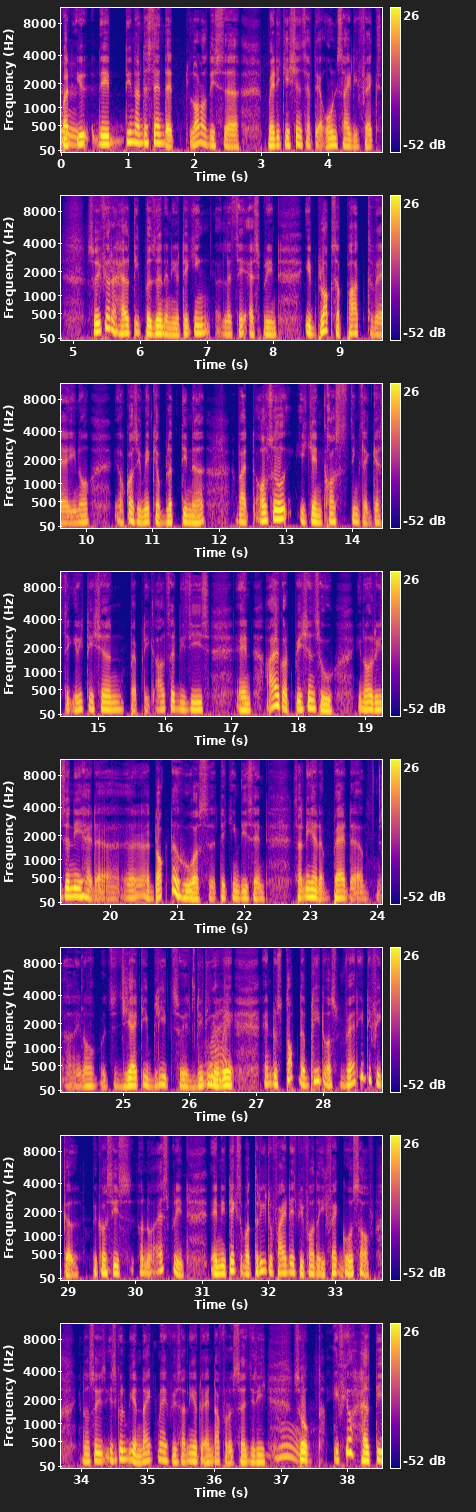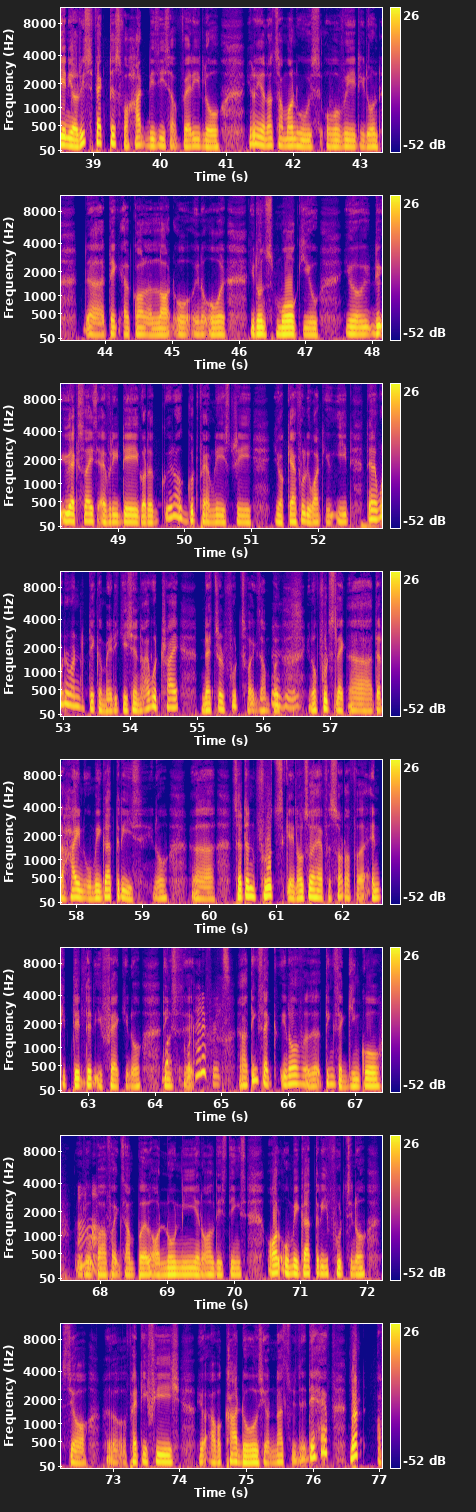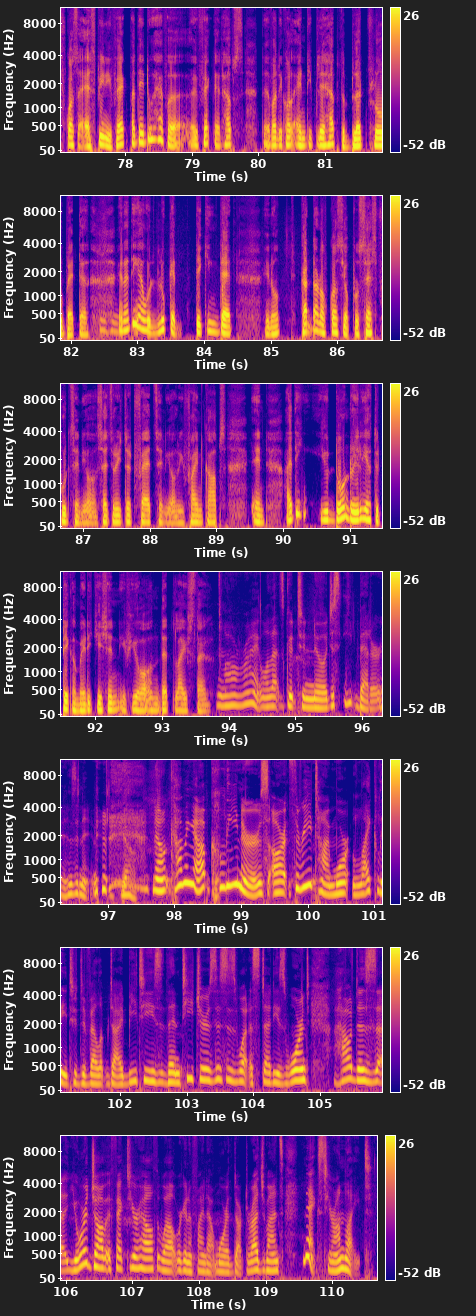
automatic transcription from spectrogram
But you, they didn't understand that a lot of these uh, medications have their own side effects. So if you're a healthy person and you're taking, let's say, aspirin, it blocks a path where you know, of course, you make your blood thinner, but also it can cause things like gastric irritation, peptic ulcer disease, and I got patients who, you know, recently had a, a, a doctor who was uh, taking this and suddenly had a bad, uh, uh, you know, it's GIT bleed, so he's bleeding Right. away, and to stop the bleed was very difficult because he's on aspirin, and it takes about three to five days before the effect goes off. You know, so it's, it's going to be a nightmare if you suddenly have to end up for a surgery. So if you're healthy and your risk factors for heart disease are very low, you know, you're not someone who is overweight, you don't uh, take alcohol a lot, or you know, over, you don't smoke, you you do you exercise every day, you got a you know good family history, you're careful with what you eat, then I wouldn't want to take a medication. I would try natural foods, for example, you know, foods like uh, that are high in omega threes, you know, uh, certain fruits can also have a sort of a antiplatelet effect, you know, things what like, kind of fruits? uh, things like you know uh, things like ginkgo biloba, Ah. for example, or noni and all these things, all omega three foods. You know, so your uh, fatty fish, your avocados, your nuts. They have not, of course, an aspirin effect, but they do have a, effect that helps the what they call antiplatelet, helps the blood flow better. Mm-hmm. And I think I would look at taking that, you know, cut down, of course, your processed foods and your saturated fats and your refined carbs. And I think you don't really have to take a medication if you're on that lifestyle. All right. Well, that's good to know. Just eat better, isn't it? Yeah. now, coming up, cleaners are three times more likely to develop diabetes than teachers. This is what a study has warned. How does uh, your job affect your health? Well, we're going to find out more with Dr. Rajbans next here on Lite.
